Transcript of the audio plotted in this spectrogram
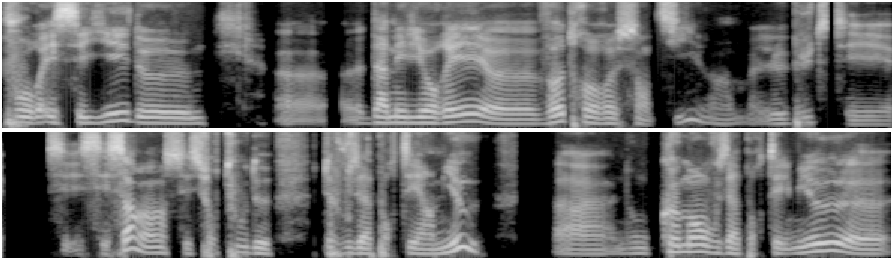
pour essayer de d'améliorer votre ressenti. Hein. Le but, c'est c'est ça, c'est surtout de, de, vous apporter un mieux. donc, comment vous apporter le mieux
